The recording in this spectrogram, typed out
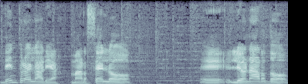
dentro del área Marcelo eh, Leonardo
